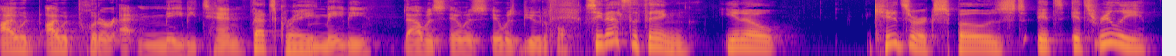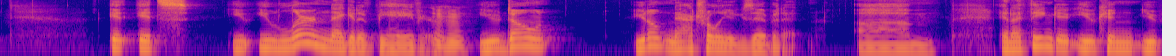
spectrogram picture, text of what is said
I would I would put her at maybe 10, That's great. maybe. That was it was it was beautiful. See, that's the thing. You know, kids are exposed. It's it's really it it's you you learn negative behavior. You don't you don't naturally exhibit it. Um and I think you can you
